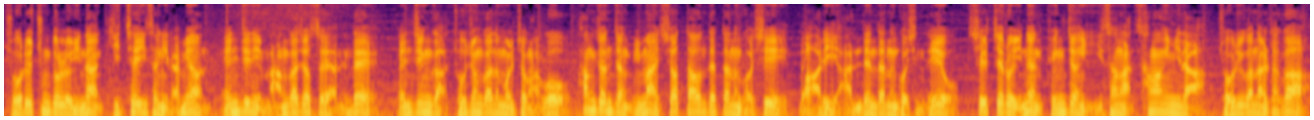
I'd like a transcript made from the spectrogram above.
조류 충돌로 인한 기체 이상이라면 엔진이 망가졌어야 하는데 엔진과 조종간은 멀쩡하고 항전 장비만 셧다운됐다는 것이 말이 안 된다는 것인데요. 실제로 이는 굉장히 이상한 상황입니다. 조류가 날다가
